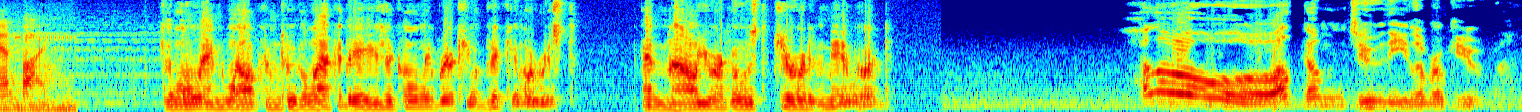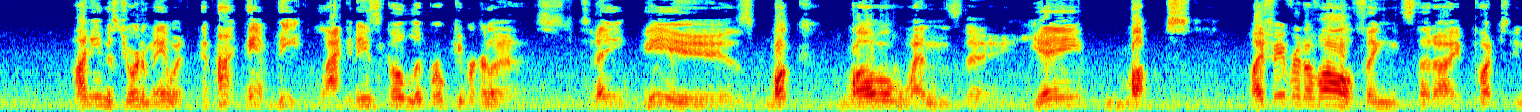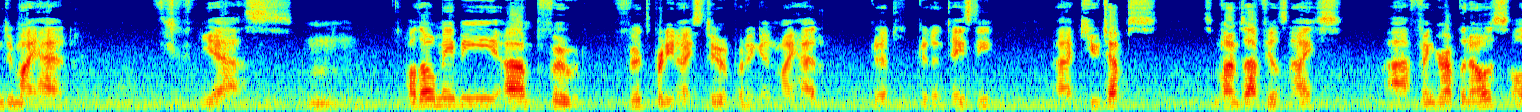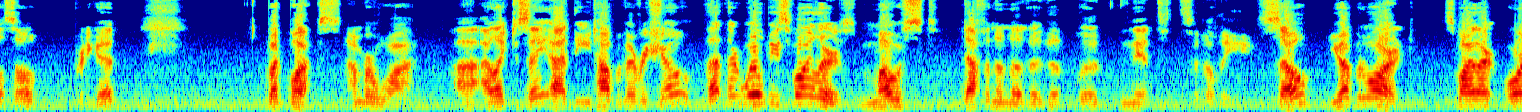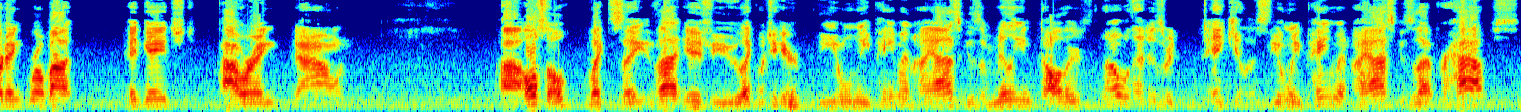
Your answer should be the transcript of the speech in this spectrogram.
stand by. Hello and welcome to the Lackadaisical Librocubicularist. And now your host, Jordan Maywood. Hello, welcome to the LibroCube. My name is Jordan Maywood, and I am the Lackadaisical LibroCubiculist. Today is Book of Wednesday. Yay, books. My favorite of all things that I put into my head. Yes. Mm. Although maybe um, food. Food's pretty nice too, putting in my head. Good, good and tasty. Uh, Q-tips. Sometimes that feels nice. Uh, finger up the nose, also pretty good. But books, number one. Uh, I like to say at the top of every show that there will be spoilers. Most definitely. Knit to the lead. So, you have been warned. Spoiler, warning, robot, engaged, powering down. Uh, also, like to say that if you like what you hear, the only payment I ask is a million dollars. No, that is ridiculous. The only payment I ask is that perhaps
